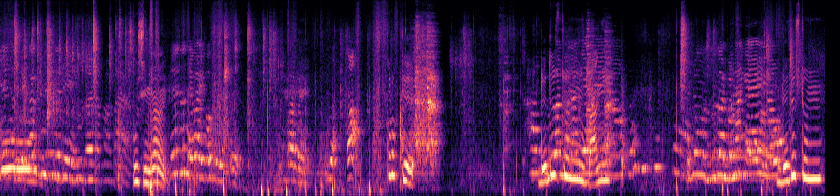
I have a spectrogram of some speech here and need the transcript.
얘는 제가 그린 그림. 보시면 얘도 제가 이거 그렸어요. 다음에. 아, 그렇게 레드스톤 많이 누가 미나게? 레드스톤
